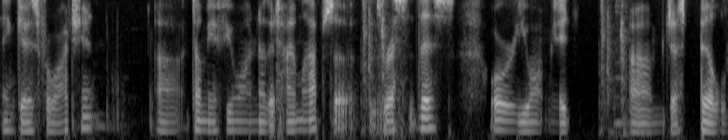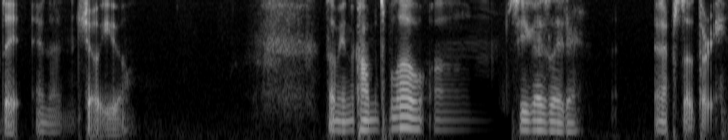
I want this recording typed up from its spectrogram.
thank you guys for watching. Uh, tell me if you want another time lapse of the rest of this, or you want me to um, just build it and then show you. Tell me in the comments below. Um, see you guys later in episode 3.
